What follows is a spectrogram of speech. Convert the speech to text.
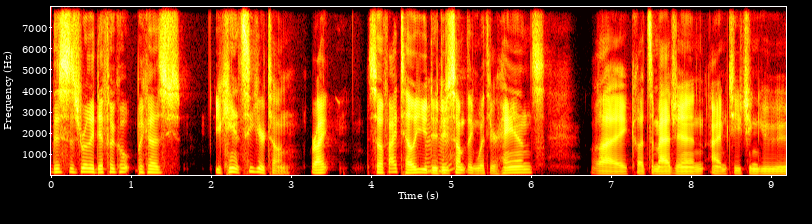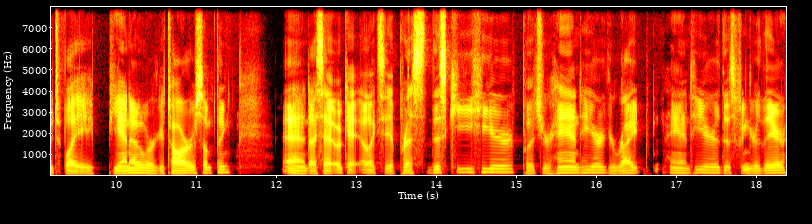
This is really difficult because you can't see your tongue, right? So if I tell you to do Mhm. something with your hands, like let's imagine I'm teaching you to play piano or guitar or something, and I say, okay, Alexia, press this key here, put your hand here, your right hand here, this finger there.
